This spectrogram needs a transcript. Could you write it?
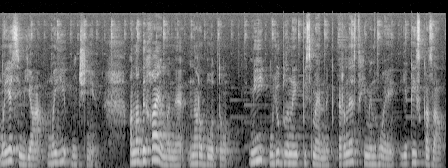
моя сім'я, мої учні. А надихає мене на роботу мій улюблений письменник Ернест Хемінгуей, який сказав:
